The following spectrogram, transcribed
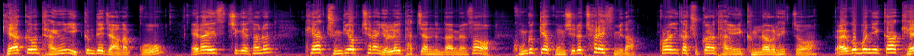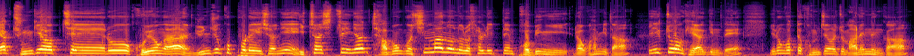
계약금은 당연히 입금되지 않았고 LIS 측에서는 계약 중개업체랑 연락이 닿지 않는다면서 공급계약 공시를 철회했습니다. 그러니까 주가는 당연히 급락을 했죠. 알고 보니까 계약 중개업체로 고용한 윤중코퍼레이션이 2017년 자본금 10만 원으로 설립된 법인이라고 합니다. 1조 원 계약인데 이런 것도 검증을 좀 안 했는가?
